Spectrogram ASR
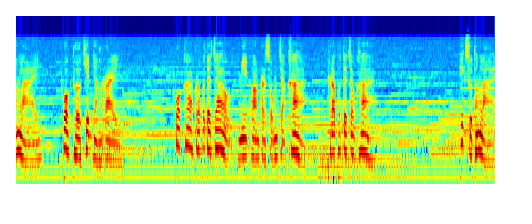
ทั้งหลาย พวกเธอคิดอย่างไร พวกข้าพระพุทธเจ้ามีความประสงค์จะฆ่าพระพุทธเจ้าข้าภิกษุทั้งหลาย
